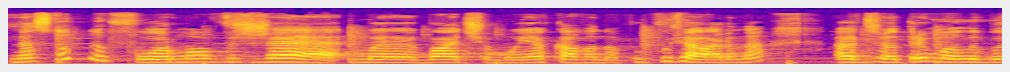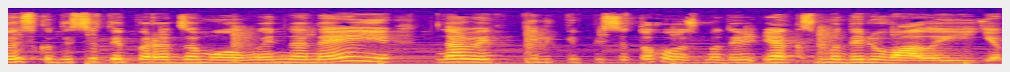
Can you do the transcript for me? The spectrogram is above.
Наступна форма вже ми бачимо, яка вона популярна, адже отримали близько 10 передзамовлень на неї, навіть тільки після того, як змоделювали її.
